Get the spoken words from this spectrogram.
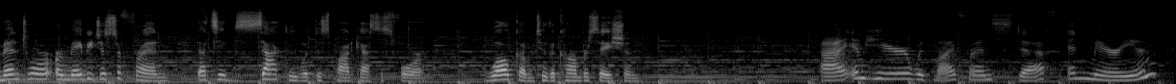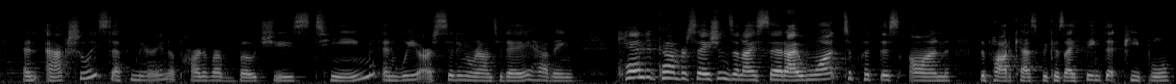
mentor, or maybe just a friend, that's exactly what this podcast is for. Welcome to the conversation. I am here with my friends Steph and Marion. And actually, Steph and Marion are part of our Bochi's team. And we are sitting around today having candid conversations. And I said, I want to put this on the podcast because I think that people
